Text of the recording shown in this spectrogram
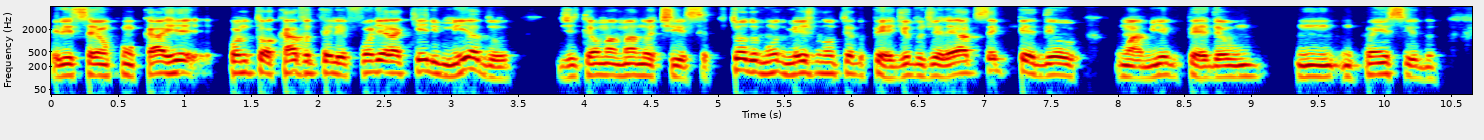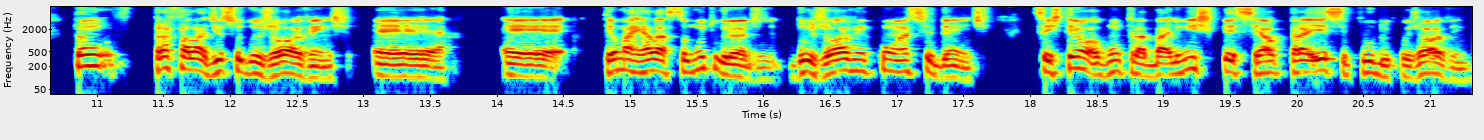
eles saíam com o carro e quando tocava o telefone era aquele medo de ter uma má notícia. Todo mundo, mesmo não tendo perdido direto, sempre perdeu um amigo, perdeu um, um, um conhecido. Então, para falar disso dos jovens, é, é, tem uma relação muito grande do jovem com o acidente. Vocês têm algum trabalho em especial para esse público jovem?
